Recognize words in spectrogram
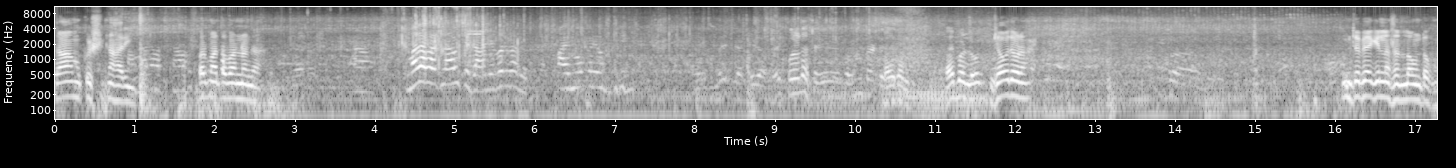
रामकृष्ण हरी. परमात्मा बनंगा मला वाटलं औषध आले बरं झालं. पाय मोकळे पडलं घ्यावं तेवढा. तुमच्या बॅगेला नसेल लावून टाकू.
